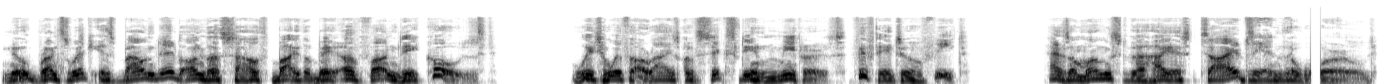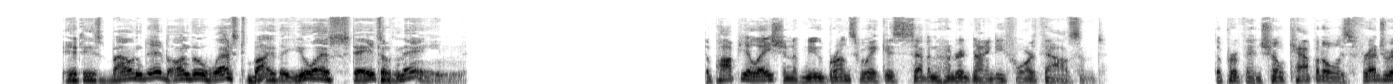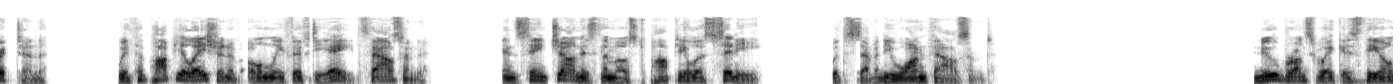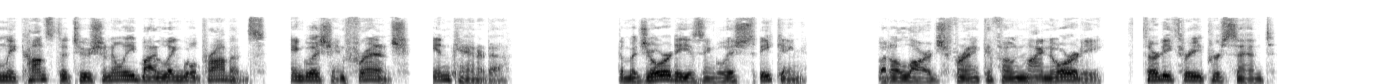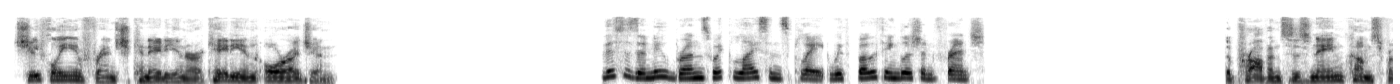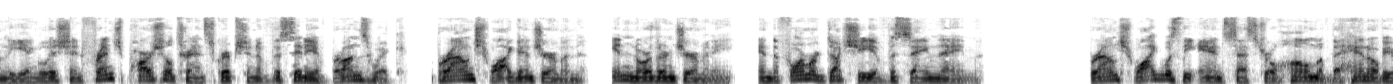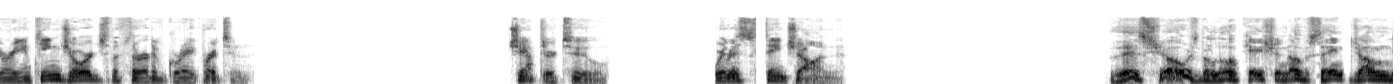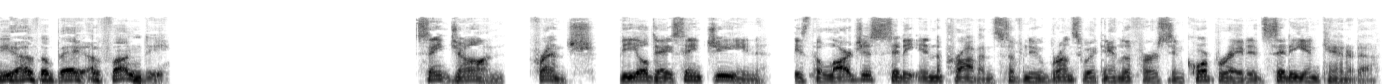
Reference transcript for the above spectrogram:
New Brunswick is bounded on the south by the Bay of Fundy coast, which with a rise of 16 meters 52 feet, has amongst the highest tides in the world. It is bounded on the west by the U.S. state of Maine. The population of New Brunswick is 794,000. The provincial capital is Fredericton, with a population of only 58,000. And St. John is the most populous city, with 71,000. New Brunswick is the only constitutionally bilingual province, English and French, in Canada. The majority is English-speaking, but a large francophone minority, 33%, chiefly of French-Canadian or Acadian origin. This is a New Brunswick license plate with both English and French. The province's name comes from the English and French partial transcription of the city of Brunswick, Braunschweig in German, in northern Germany, and the former duchy of the same name. Braunschweig was the ancestral home of the Hanoverian King George III of Great Britain. Chapter 2 Where is St. John? This shows the location of St. John near the Bay of Fundy. St. John, French, Ville de Saint-Jean, is the largest city in the province of New Brunswick and the first incorporated city in Canada.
